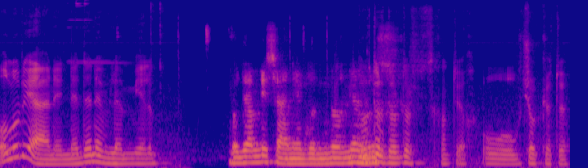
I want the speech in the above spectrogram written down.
Olur yani. Neden evlenmeyelim? Hocam bir saniye dur. Dur Dur dur dur dur. Sıkıntı yok. Oo bu çok kötü.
